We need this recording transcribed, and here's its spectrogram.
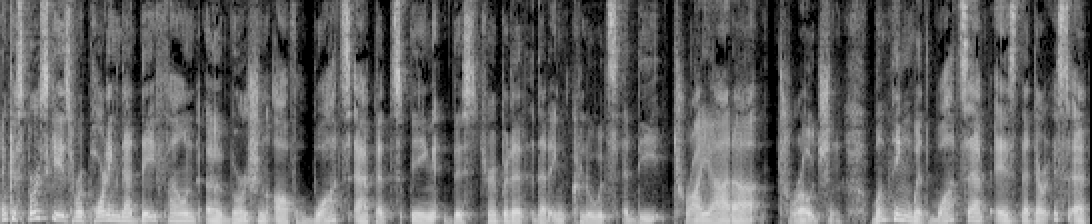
And Kaspersky is reporting that they found a version of WhatsApp that's being distributed that includes the Triada Trojan. One thing with WhatsApp is that there is a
